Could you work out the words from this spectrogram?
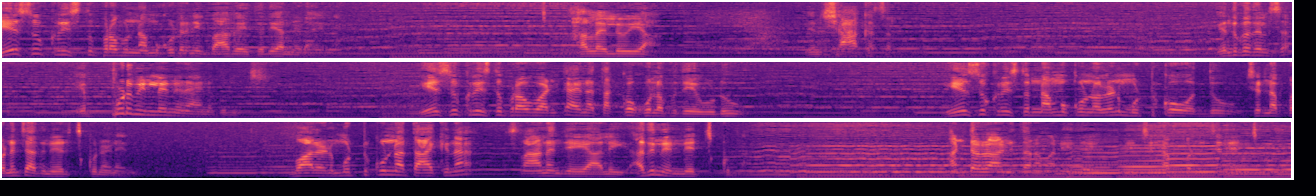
యేసుక్రీస్తు ప్రభుని నమ్ముకుంటే నీకు బాగా అవుతుంది అన్నాడు ఆయన. హలలుయా నేను షాక్ అసలు. ఎందుకో తెలుసా? ఎప్పుడు వినలే నేను ఆయన గురించి. యేసుక్రీస్తు ప్రభు అంటే ఆయన తక్కువ కులపు దేవుడు. యేసుక్రీస్తుని నమ్ముకున్న వాళ్ళని ముట్టుకోవద్దు. చిన్నప్పటి నుంచి అది నేర్చుకున్నాను నేను. వాళ్ళని ముట్టుకున్న తాకిన స్నానం చేయాలి. అది నేను నేర్చుకున్నాను అంటరానితనం అనేది నేను చిన్నప్పటి నుంచి నేర్చుకున్నా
